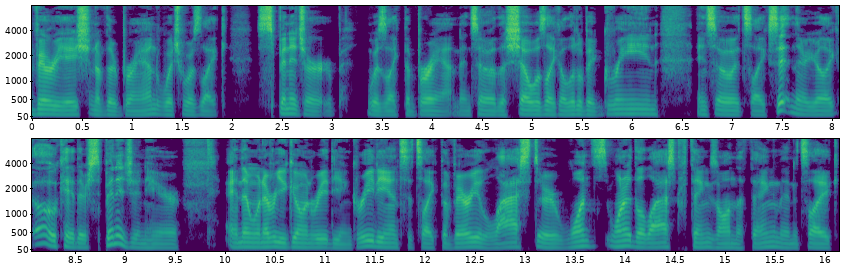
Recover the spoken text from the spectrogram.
variation of their brand, which was like spinach herb was like the brand. And so the shell was like a little bit green. And so it's like sitting there, you're like, oh, okay, there's spinach in here. And then whenever you go and read the ingredients, it's like the very last or once one of the last things on the thing, then it's like,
